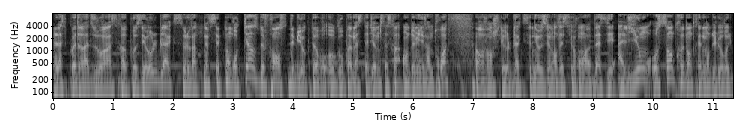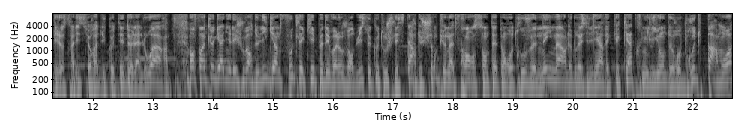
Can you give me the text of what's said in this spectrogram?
La squadra Azzurra sera opposée All Blacks le 29 septembre au 15 de France, début octobre au Groupama Stadium. Ça sera en 2023. En revanche, les All Blacks néo-zélandais seront basés à Lyon, au centre d'entraînement du rugby. L'Australie sera du côté de la Loire. Enfin, que gagnent les joueurs de Ligue 1 de foot? L'équipe dévoile aujourd'hui ce que touchent les stars du championnat de France. En tête, on retrouve Neymar, le Brésilien, avec 4 millions d'euros bruts par mois.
